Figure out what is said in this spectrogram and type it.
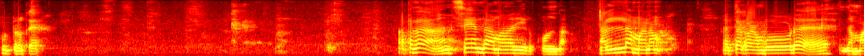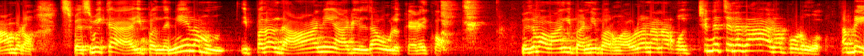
விட்ருக்கேன் அப்போ தான் சேர்ந்த மாதிரி இருக்கும் தான் நல்ல மனம் வெத்த குழம்போட இந்த மாம்பழம். ஸ்பெசிஃபிக்காக இப்போ இந்த நீளம் இப்போ தான் இந்த ஆணி ஆடியில் தான் உங்களுக்கு கிடைக்கும். நிஜமா வாங்கி பண்ணி பாருங்க. அவ்வளோ நல்லா இருக்கும். சின்ன சின்னதாக ஆனால் போடுங்க. அப்படி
